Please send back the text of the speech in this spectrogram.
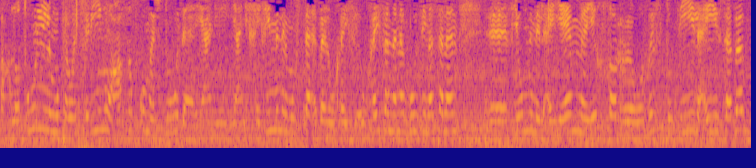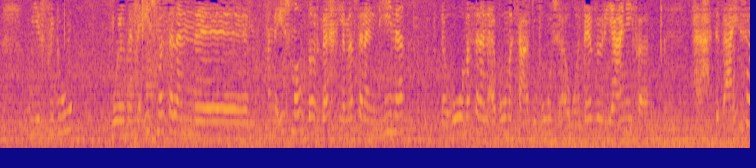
فعلى طول متوترين وأعصابكم مشدودة. يعني يعني خايفين من المستقبل وخايف وخايفة إن أنا جوزي مثلا آه، في يوم من الأيام يخسر وظيفته دي لأي سبب ويرفدوه وما نلاقيش مثلا آه، ما نلاقيش مصدر دخل مثلا لينا. لو هو مثلا أبوه ما ساعدهوش أو وات يعني ف هتبقى عيشه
